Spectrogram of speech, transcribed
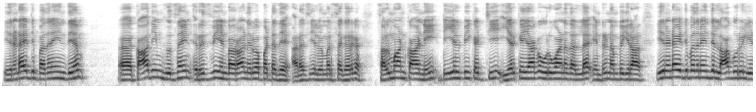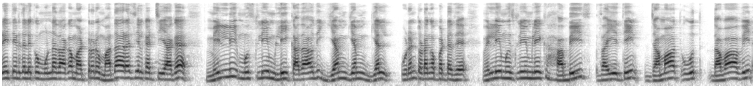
இது ரெண்டாயிரத்தி பதினைந்தாம் காதிம் ஹுசைன் ரிஸ்வி என்பவரால் நிறுவப்பட்டது. அரசியல் விமர்சகர்கள் சல்மான் கானி டிஎல்பி கட்சி இயற்கையாக உருவானதல்ல என்று நம்புகிறார். இது ரெண்டாயிரத்தி பதினைந்தில் லாகூரில் இடைத்தேர்தலுக்கு முன்னதாக மற்றொரு மத அரசியல் கட்சியாக மில்லி முஸ்லீம் லீக் அதாவது எம்எம்எல் உடன் தொடங்கப்பட்டது. மில்லி முஸ்லீம் லீக் ஹபீஸ் சயீத்தீன் ஜமாத் உத் தவாவின்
